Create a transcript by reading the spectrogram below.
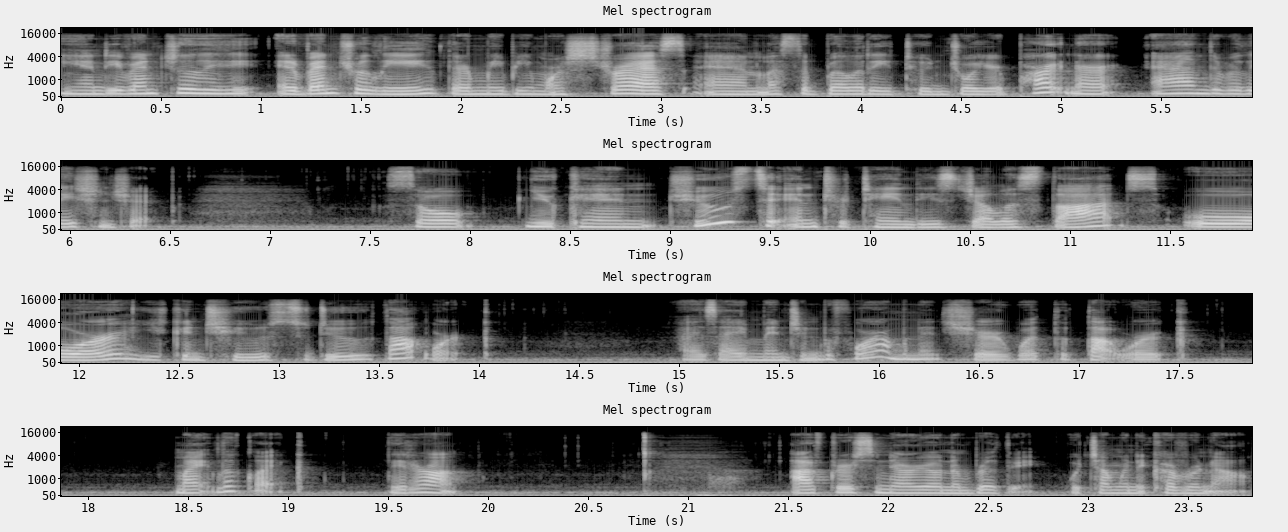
And eventually eventually there may be more stress and less ability to enjoy your partner and the relationship. So you can choose to entertain these jealous thoughts or you can choose to do thought work. As I mentioned before, I'm going to share what the thought work might look like later on. After scenario number three, which I'm going to cover now.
